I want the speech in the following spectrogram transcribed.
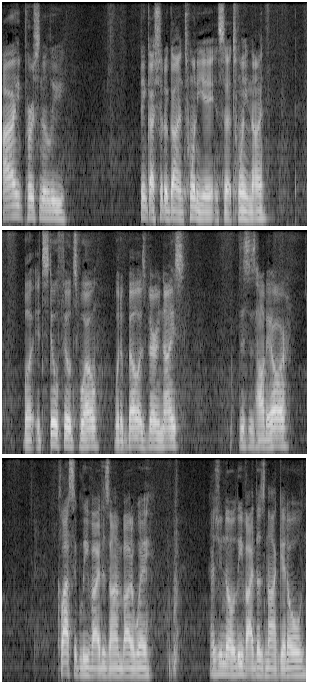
I personally think I should have gotten 28 instead of 29. But it still fits well. With a belt is very nice. This is how they are. Classic Levi design by the way. As you know, Levi does not get old.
